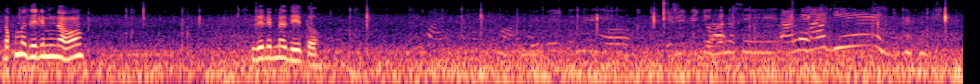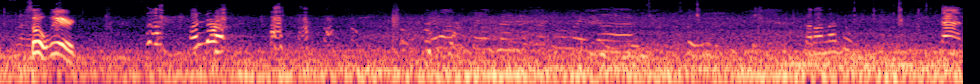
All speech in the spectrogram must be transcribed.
Naku, madilim na, oh. Dilim na dito. Ibibidyohan na si Alex. Maging! So weird. So, ala! Tara na doon. Saan?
